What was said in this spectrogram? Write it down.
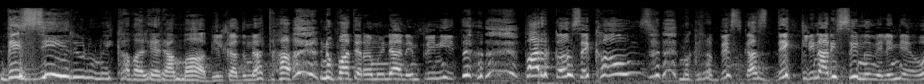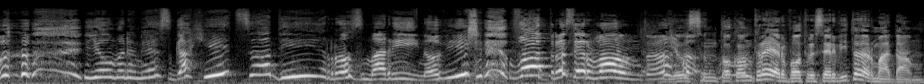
dezirul unui cavaler amabil ca dumneata nu poate rămâne neîmplinit. Par consecans, mă grăbesc ca-ți declinarisi numele meu. Eu mă numesc Gahița di Rosmarinovici, votră servantă. Eu sunt o contrar, votre servitor, madame.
